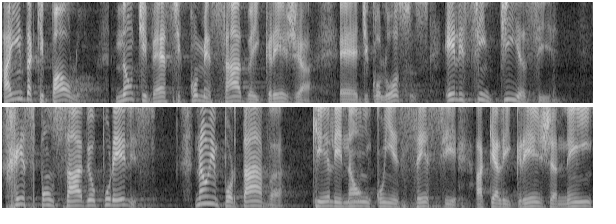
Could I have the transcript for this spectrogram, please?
Ainda que Paulo não tivesse começado a igreja é, de Colossos, ele sentia-se responsável por eles. Não importava que ele não conhecesse aquela igreja, nem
